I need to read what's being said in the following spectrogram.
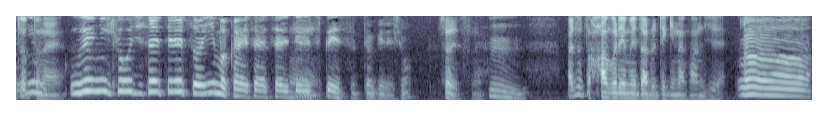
ちょっとね今上に表示されてるやつは今開催されてるスペースってわけでしょ？そうですね。うん、あちょっとはぐれメタル的な感じで。あー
